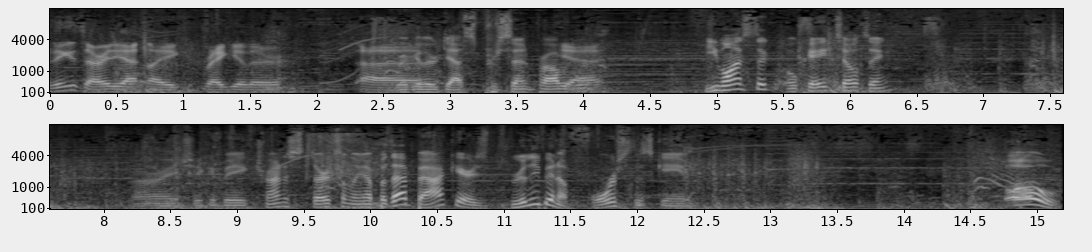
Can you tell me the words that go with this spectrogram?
I think it's already at like regular. Uh, Regular deaths percent probably. Yeah. He wants to. Okay, tilting. All right, shake and bake, trying to start something up, but that back air has really been a force this game. Oh,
